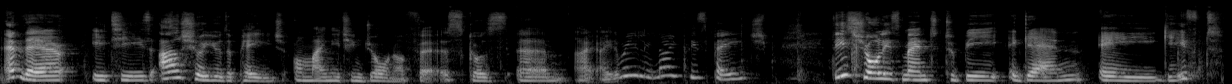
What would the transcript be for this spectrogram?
And there it is. I'll show you the page on my knitting journal first because um, I, I really like this page. This shawl is meant to be, again, a gift.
